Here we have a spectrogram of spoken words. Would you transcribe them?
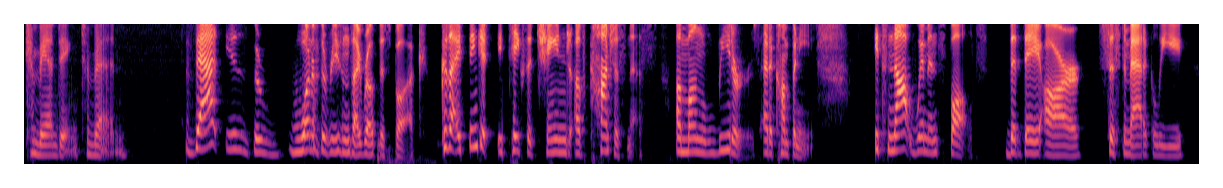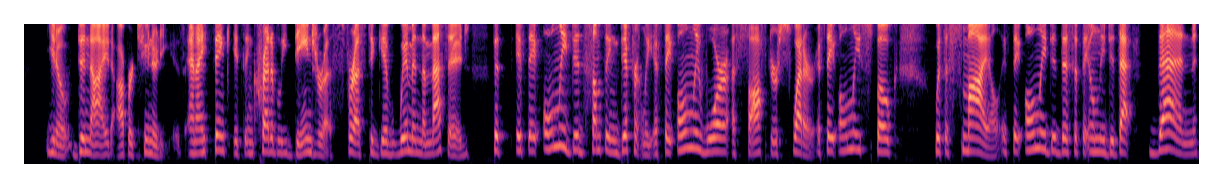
commanding to men. That is the one of the reasons I wrote this book because I think it, it takes a change of consciousness among leaders at a company. It's not women's fault that they are systematically you know denied opportunities and i think it's incredibly dangerous for us to give women the message that if they only did something differently if they only wore a softer sweater if they only spoke with a smile, if they only did this, if they only did that, then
